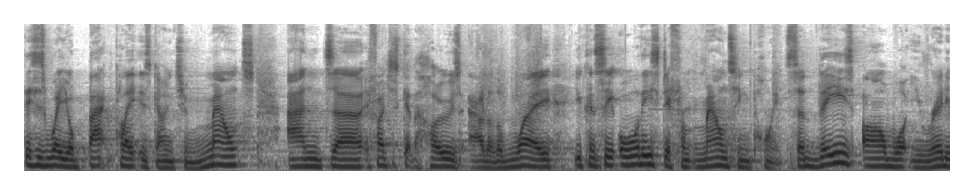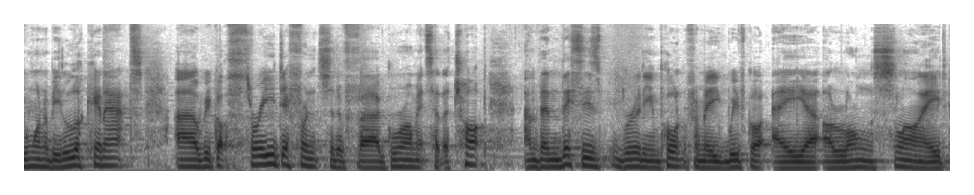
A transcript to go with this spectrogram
This is where your back plate is going to mount. And uh, if I just get the hose out of the way, you can see all these different mounting points. So these are what you really want to be looking at. Uh, we've got three different sort of uh, grommets at the top, and then this is really important for me. We've got a, uh, a long slide,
